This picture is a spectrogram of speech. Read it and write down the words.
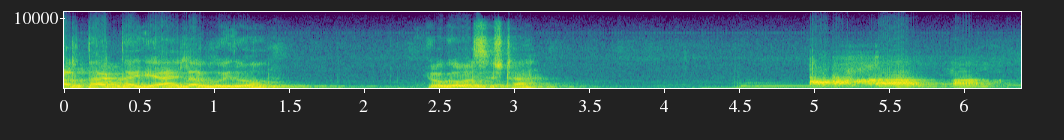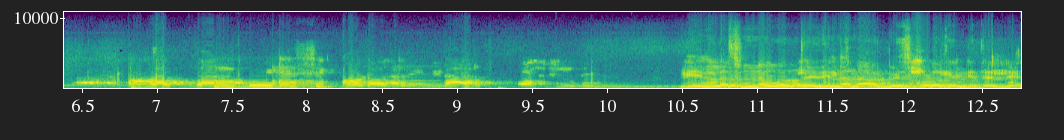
ಅರ್ಥ ಆಗ್ತಾ ಇದೆಯಾ ಎಲ್ಲರಿಗೂ ಇದು? ಯೋಗ ವಸಿಷ್ಠ? ಏನಿಲ್ಲ ಸುಮ್ಮನೆ ಓದ್ತಾ ಇದ್ದೀನಿ ನಾನು ಬೆಳೆಸ್ಕೊಳ್ಳೋದೇನಿದೆ ಅಲ್ಲಿ.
